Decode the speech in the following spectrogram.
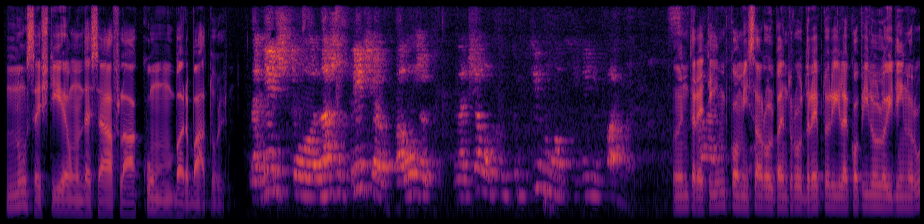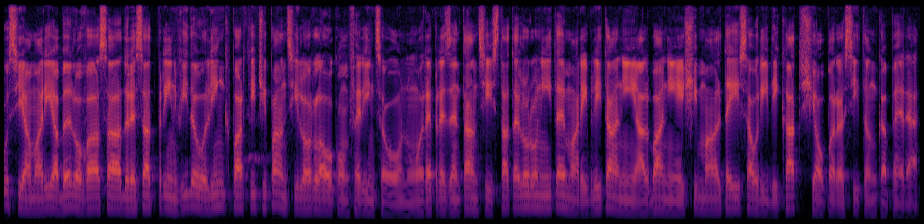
Nu se știe unde se află acum bărbatul. Надеюсь, что наша встреча положит начало конструктивному обсуждению фактов. Între timp, comisarul pentru drepturile copilului din Rusia, Maria Belova, s-a adresat prin videolink participanților la o conferință ONU. Reprezentanții Statelor Unite, Marii Britanii, Albaniei și Maltei s-au ridicat și au părăsit încăperea.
